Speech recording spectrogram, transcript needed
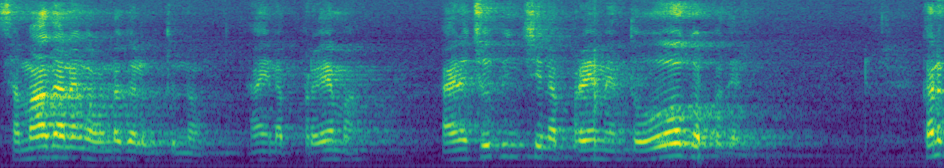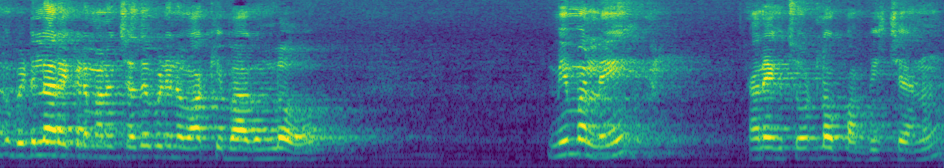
సమాధానంగా ఉండగలుగుతున్నాం. ఆయన ప్రేమ ఆయన చూపించిన ప్రేమ ఎంతో గొప్పదండి. కనుక బిడ్డలారు ఇక్కడ మనం చదవబడిన వాక్య భాగంలో మిమ్మల్ని అనేక చోట్ల పంపించాను.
